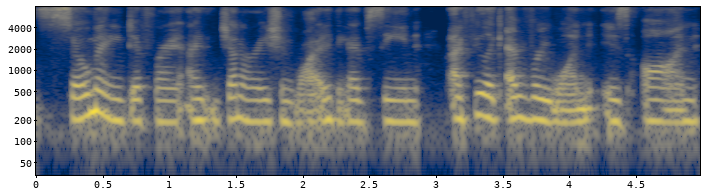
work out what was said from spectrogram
so many different, generation wide, I think I've seen, I feel like everyone is on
